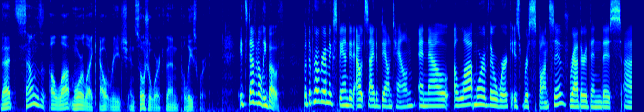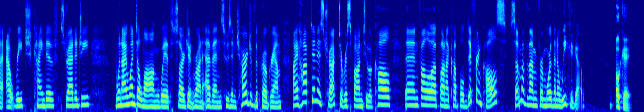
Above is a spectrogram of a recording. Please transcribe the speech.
That sounds a lot more like outreach and social work than police work. It's definitely both. But the program expanded outside of downtown, and now a lot more of their work is responsive rather than this uh, outreach kind of strategy. When I went along with Sergeant Ron Evans, who's in charge of the program, I hopped in his truck to respond to a call, then follow up on a couple different calls, some of them from more than a week ago. Okay,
